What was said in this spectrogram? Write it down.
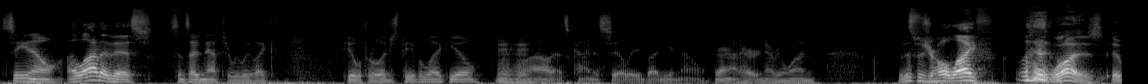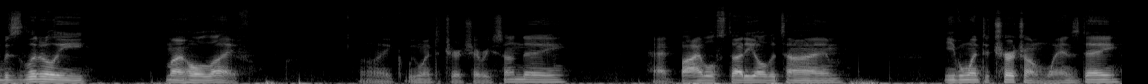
So you know, a lot of this, since I didn't have to really like deal with religious people like you, like, mm-hmm. wow, that's kind of silly, but you know, they're not hurting everyone. But this was your whole life. it was. It was literally my whole life. Like we went to church every Sunday, had Bible study all the time. Even went to church on Wednesday.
